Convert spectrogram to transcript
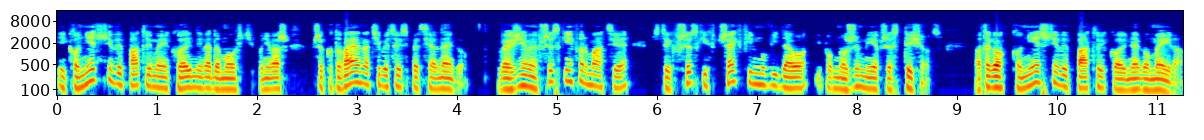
i koniecznie wypatruj mojej kolejnej wiadomości, ponieważ przygotowałem dla Ciebie coś specjalnego. Weźmiemy wszystkie informacje z tych wszystkich trzech filmów wideo i pomnożymy je przez tysiąc. Dlatego koniecznie wypatruj kolejnego maila.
